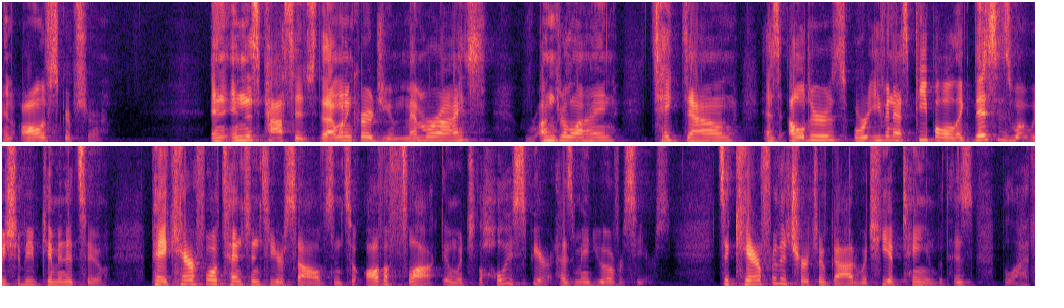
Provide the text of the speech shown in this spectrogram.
in all of Scripture, in, in this passage, that I want to encourage you to memorize, underline, take down, as elders or even as people, like this is what we should be committed to. Pay careful attention to yourselves and to all the flock in which the Holy Spirit has made you overseers, to care for the church of God which he obtained with his blood.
